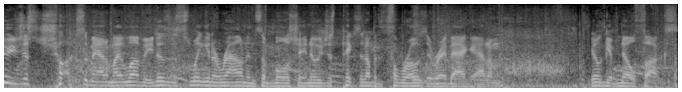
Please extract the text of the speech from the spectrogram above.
Dude, he just chucks him at him. I love it. He doesn't swing it around in some bullshit. No, he just picks it up and throws it right back at him. He don't give no fucks.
